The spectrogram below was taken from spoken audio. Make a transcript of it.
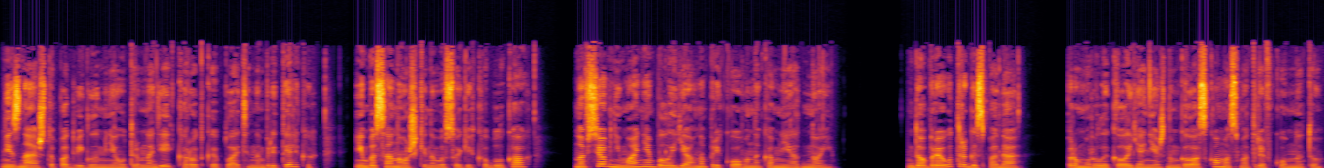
Не знаю, что подвигло меня утром надеть короткое платье на бретельках и босоножки на высоких каблуках, но все внимание было явно приковано ко мне одной. «Доброе утро, господа!» — промурлыкала я нежным голоском, осмотрев комнату.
